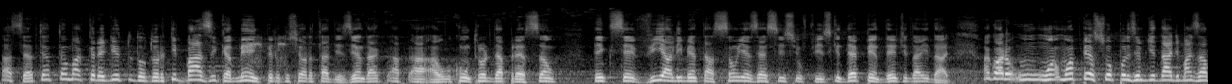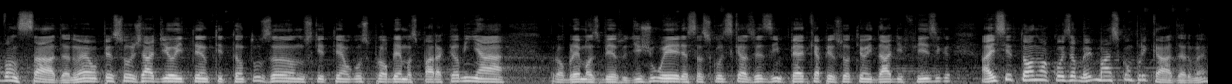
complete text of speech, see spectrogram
Tá certo. Então, eu acredito, doutor, que basicamente, pelo que a senhora está dizendo, a, a, a, o controle da pressão tem que ser via alimentação e exercício físico, independente da idade. Agora, uma, uma, pessoa, por exemplo, de idade mais avançada, não é? Uma pessoa já de 80 e tantos anos, que tem alguns problemas para caminhar, problemas mesmo de joelho, essas coisas que às vezes impedem que a pessoa tenha uma idade física, aí se torna uma coisa bem mais complicada, não é?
